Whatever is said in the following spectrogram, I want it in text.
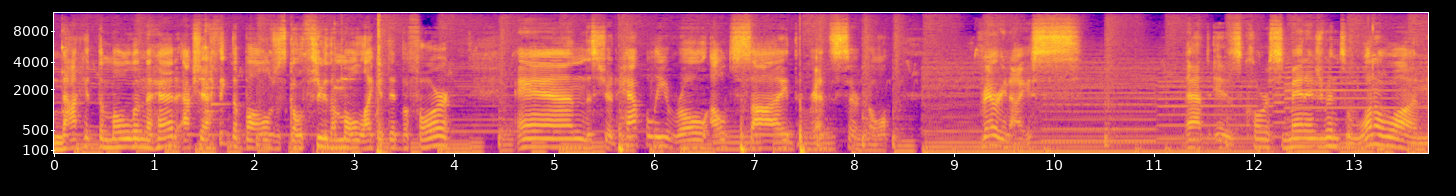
not hit the mole in the head. Actually, I think the ball will just go through the mole like it did before. And this should happily roll outside the red circle. Very nice. That is course management 101.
